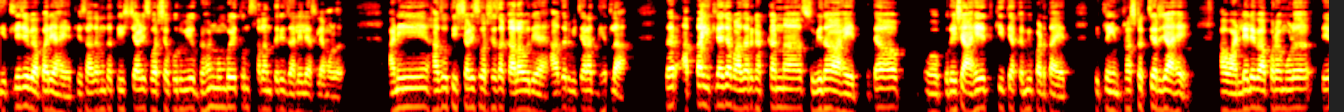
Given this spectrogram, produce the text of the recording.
इथले जे व्यापारी आहेत हे साधारणतः तीस चाळीस वर्षापूर्वी बृहन्मुंबईतून स्थलांतरित झालेले असल्यामुळं आणि हा जो तीस चाळीस वर्षाचा कालावधी आहे हा जर विचारात घेतला तर आत्ता इथल्या ज्या बाजार घटकांना सुविधा आहेत त्या पुरेशा आहेत की त्या कमी पडत आहेत इथलं इन्फ्रास्ट्रक्चर जे आहे हा वाढलेल्या व्यापारामुळं ते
